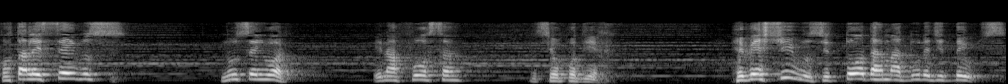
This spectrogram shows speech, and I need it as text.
fortalecei-vos no Senhor e na força do seu poder. Revesti-vos de toda a armadura de Deus,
